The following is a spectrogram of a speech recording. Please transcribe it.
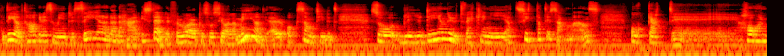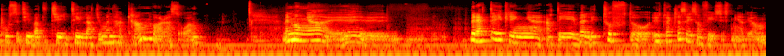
deltagare som är intresserade av det här istället för att vara på sociala medier. Och samtidigt så blir ju det en utveckling i att sitta tillsammans och att eh, ha en positiv attityd till att jo, men det här kan vara så. Men många eh, berättar ju kring att det är väldigt tufft att utveckla sig som fysiskt medium.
